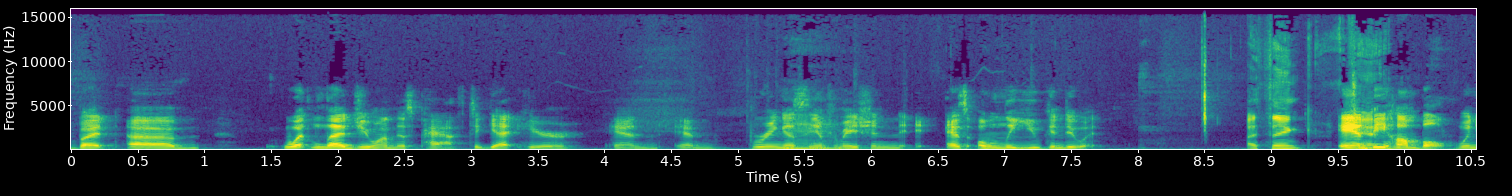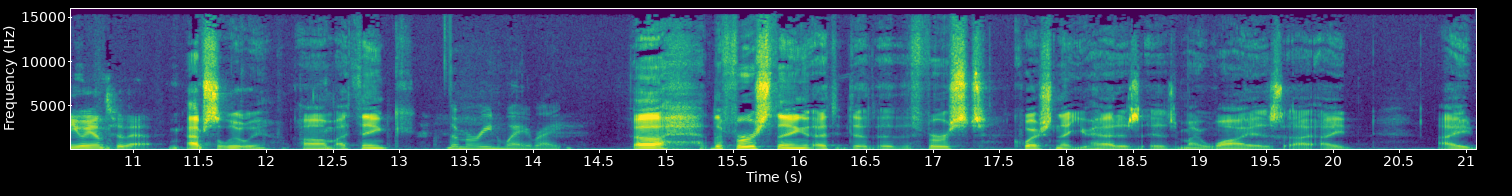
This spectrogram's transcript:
but um, what led you on this path to get here and and bring us the information as only you can do it, I think and to- be humble when you answer that. absolutely. Um, I think The Marine Way, right? Uh, the first thing, I the, the, the first question that you had is, is my why. Is I, I, I,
